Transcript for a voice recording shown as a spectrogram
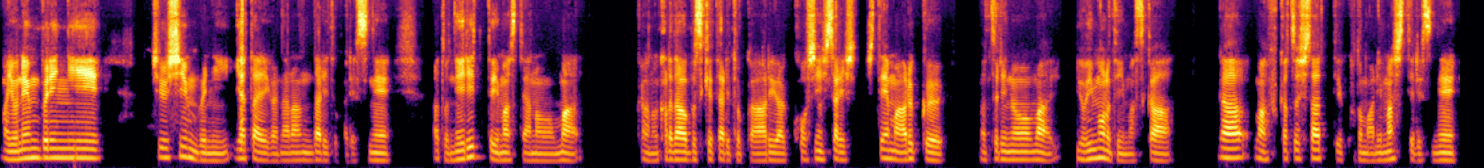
まあ、4年ぶりに中心部に屋台が並んだりとかですね、あと練りって言いますと、あの、まあ、あの、体をぶつけたりとか、あるいは更新したりして、まあ、歩く祭りの、まあ、良いものと言いますか、が、まあ、復活したっていうこともありましてですね、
